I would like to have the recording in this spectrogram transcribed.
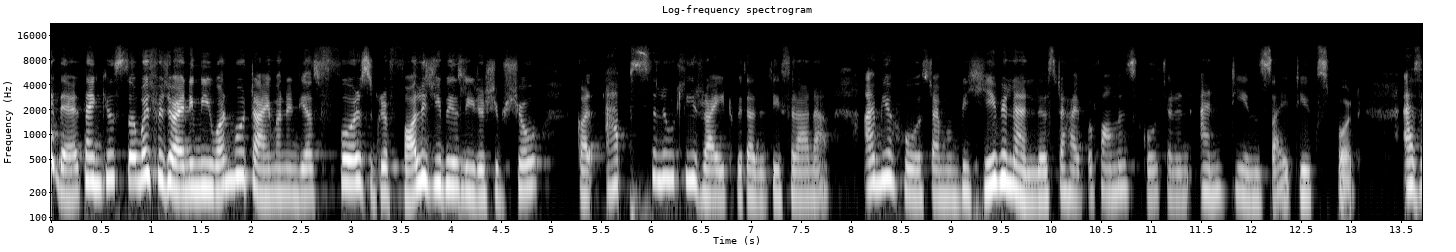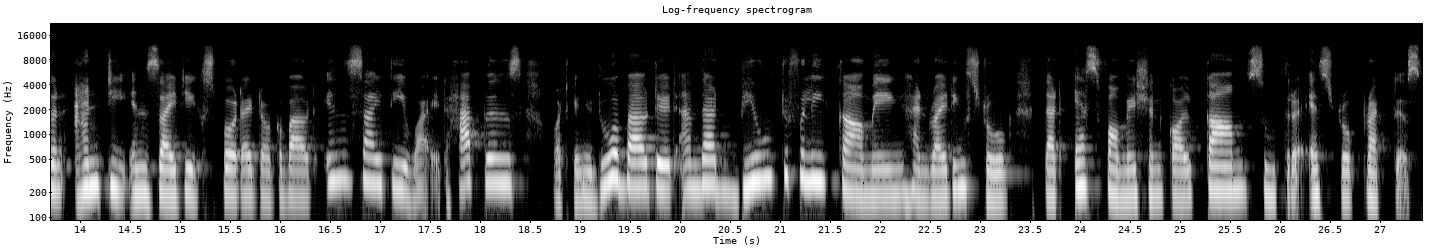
Hi there. Thank you so much for joining me one more time on India's first graphology based leadership show called Absolutely Write with Aditi Surana. I'm your host. I'm a behavioral analyst, a high performance coach, and an anti anxiety expert. As an anti anxiety expert, I talk about anxiety, why it happens, what can you do about it, and that beautifully calming handwriting stroke, that S formation called Calm Sutra S stroke practice.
